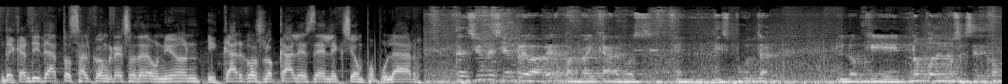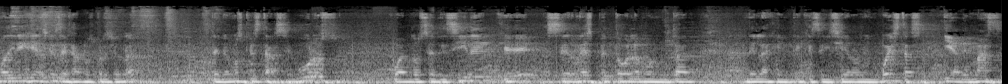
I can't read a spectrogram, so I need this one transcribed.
de candidatos al Congreso de la Unión y cargos locales de elección popular. Tensiones siempre va a haber cuando hay cargos en disputa. Lo que no podemos hacer como dirigencia es dejarnos presionar. Tenemos que estar seguros cuando se decide que se respetó la voluntad de la gente, que se hicieron encuestas y además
